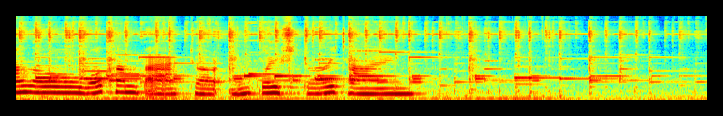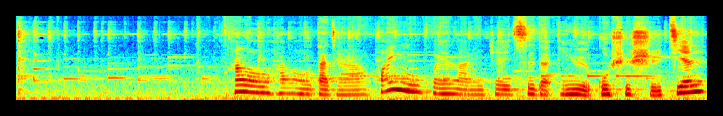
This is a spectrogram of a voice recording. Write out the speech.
Hello, welcome back to our English story time. Hello, Hello，大家欢迎回来这一次的英语故事时间。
